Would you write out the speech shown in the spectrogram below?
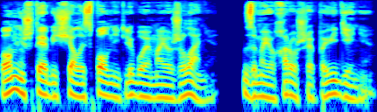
«Помнишь, ты обещал исполнить любое мое желание за мое хорошее поведение?»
